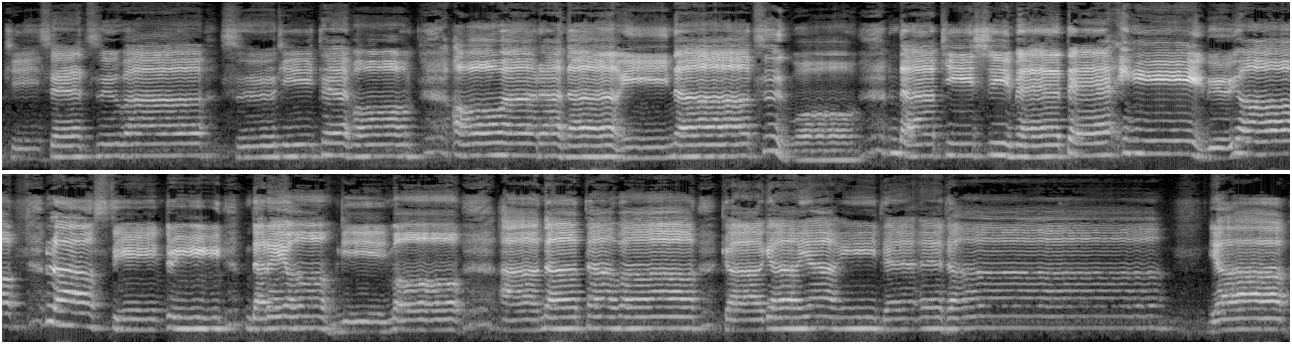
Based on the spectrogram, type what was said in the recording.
季節は過ぎても終わらない夏を抱きしめているよ。Lost in dream 誰よりもあなたは輝いてた。いや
